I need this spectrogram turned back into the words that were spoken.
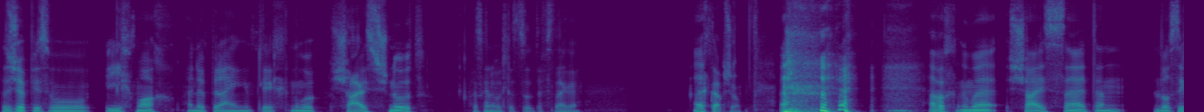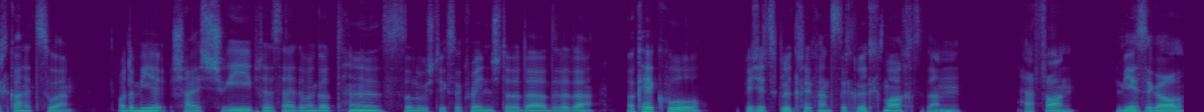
Das ist etwas, was ich mache, wenn jemand eigentlich nur Scheiß schnurrt. Ich weiß gar nicht, was ich dazu sagen darf. Ich glaube schon. einfach nur Scheiß sagt, dann lasse ich gar nicht zu. Oder mir Scheiß schreibt, oder sagt, oh mein Gott, so lustig, so cringe, da, da, da, da. Okay, cool. Bist jetzt glücklich, wenn es dich glücklich macht, dann have fun. Mir ist egal.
